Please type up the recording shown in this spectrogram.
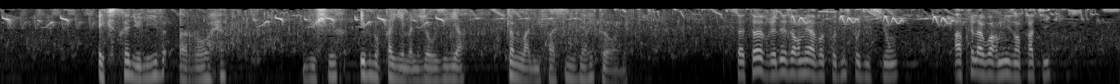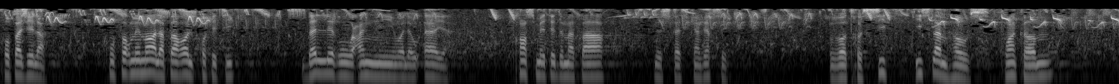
Extrait du livre Ar-Ruh du Shir Ibn Qayyim al-Jawziyah, qu'Allah lui fasse miséricorde. Cette œuvre est désormais à votre disposition. Après l'avoir mise en pratique, propagez-la, conformément à la parole prophétique. Anni walau. Transmettez de ma part, ne serait-ce qu'un verset. Votre site islamhouse.com,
